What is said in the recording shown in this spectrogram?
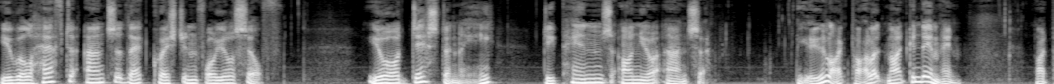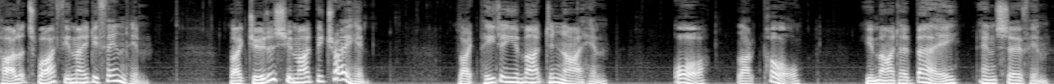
you will have to answer that question for yourself. Your destiny depends on your answer. You, like Pilate, might condemn him. Like Pilate's wife, you may defend him. Like Judas, you might betray him. Like Peter, you might deny him. Or, like Paul, you might obey and serve him.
